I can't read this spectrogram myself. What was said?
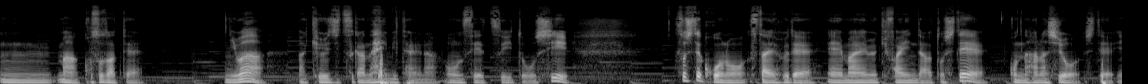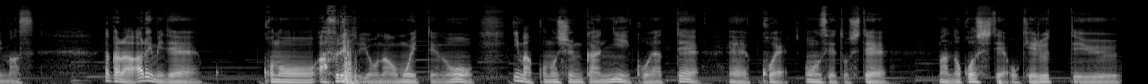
うんまあ子育てにはまあ、休日がないみたいな音声ツイートをしそしてここのスタイフで、えー、前向きファインダーとしてこんな話をしています。だからある意味でこの溢れるような思いっていうのを今この瞬間にこうやって、えー、声音声として、まあ、残しておけるっていう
